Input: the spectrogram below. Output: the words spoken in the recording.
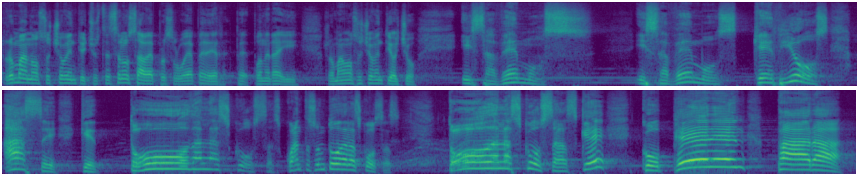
Romanos 8:28, usted se lo sabe, pero se lo voy a pedir, poner ahí. Romanos 8:28. Y sabemos, y sabemos que Dios hace que todas las cosas, ¿cuántas son todas las cosas? Todas las cosas que cooperen para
